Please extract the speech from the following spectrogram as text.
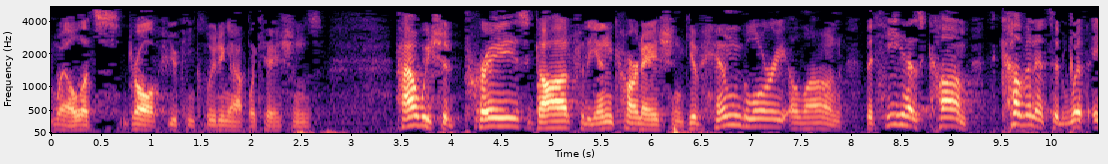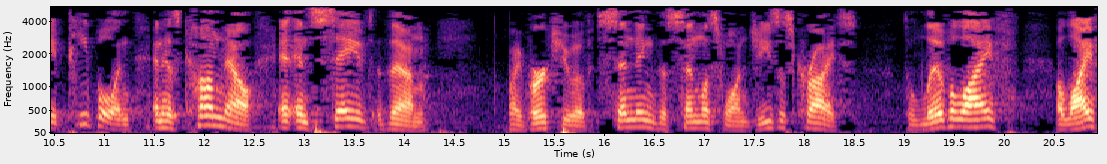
Well, let's draw a few concluding applications. How we should praise God for the incarnation, give Him glory alone, that He has come, covenanted with a people, and, and has come now and, and saved them by virtue of sending the sinless one, Jesus Christ, to live a life, a life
